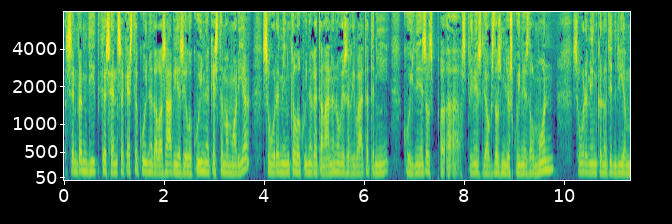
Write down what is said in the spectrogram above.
sempre hem dit que sense aquesta cuina de les àvies i la cuina, aquesta memòria, segurament que la cuina catalana no hagués arribat a tenir cuiners als, als primers llocs dels millors cuiners del món, segurament que no tindríem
